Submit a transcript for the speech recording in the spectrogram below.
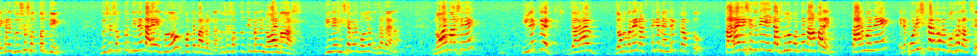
এখানে দুইশো সত্তর দিন। দুশো সত্তর দিনে তারা এগুলো করতে পারবেন না। দুশো সত্তর দিন মানে নয় মাস। দিনের হিসাবে বললে বোঝা যায় না। নয় মাসে ইলেক্টেড যারা জনগণের কাছ থেকে ম্যান্ডেট প্রাপ্ত, তারা এসে যদি এই কাজগুলো করতে না পারেন, তার মানে এটা পরিষ্কারভাবে বোঝা যাচ্ছে।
